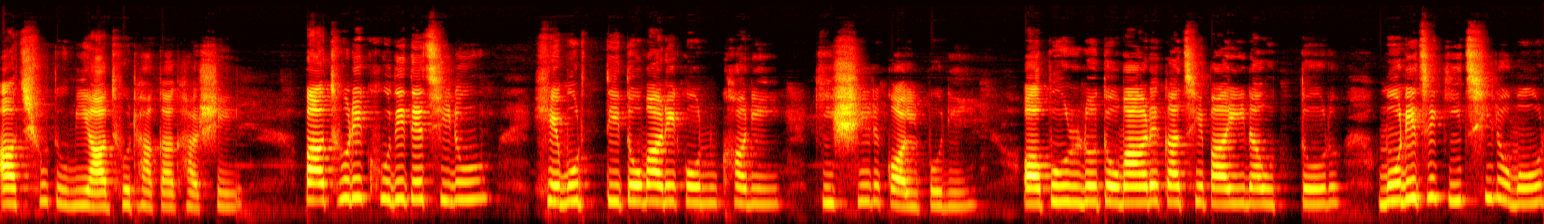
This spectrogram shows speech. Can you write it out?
আছো তুমি আধো ঢাকা ঘাসে। পাথরে খুদিতেছিনু হে মূর্তি তোমারে কোনক্ষণে কিসের কল্পনি? অপূর্ণ তোমার কাছে পাই না উত্তর। মনে যে কি ছিল মোর,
